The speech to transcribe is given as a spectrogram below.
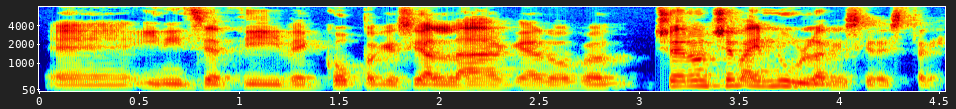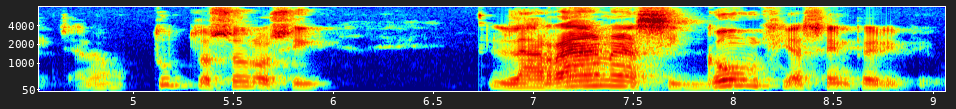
eh, iniziative, coppe che si allargano, cioè non c'è mai nulla che si restringe, no? tutto solo si... la rana si gonfia sempre di più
